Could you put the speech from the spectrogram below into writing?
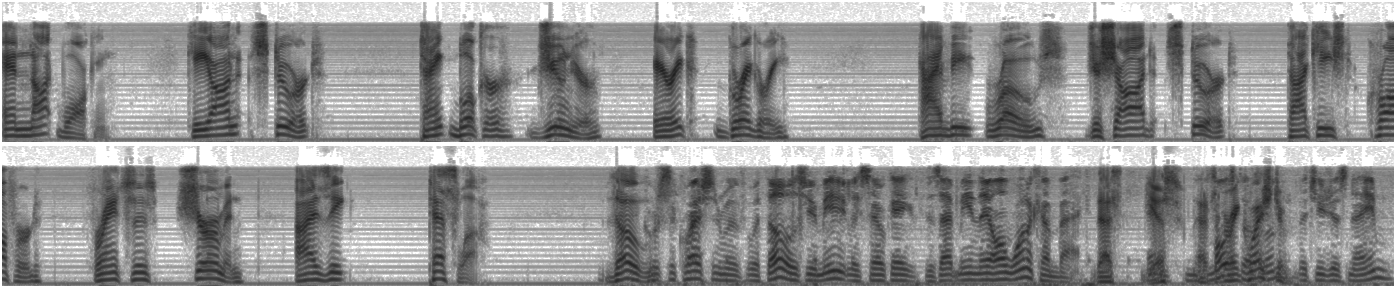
and not walking. Keon Stewart, Tank Booker Jr., Eric Gregory, Ivy Rose, Jashad Stewart, Tykeist Crawford, Francis Sherman, Isaac TeSlaa. Those. Of course, the question with with those, you immediately say, okay, does that mean they all want to come back? That's yes, And that's a great of question. them that you just named,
